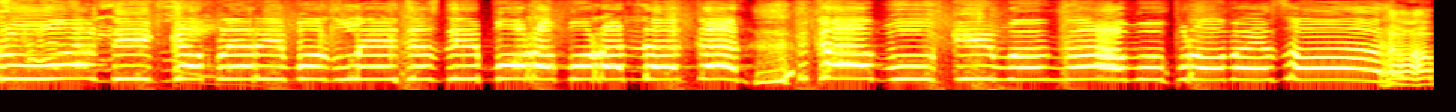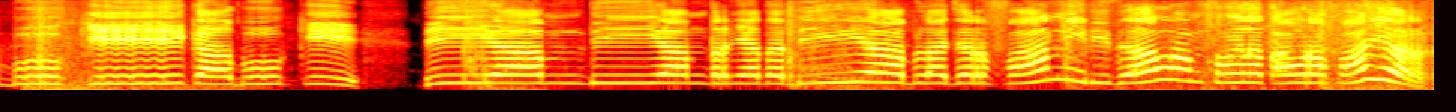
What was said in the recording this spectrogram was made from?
Dua tiga player EVOS Legends diporak-porandakan. Kabuki mengamuk, Profesor. Kabuki, Kabuki. Diam-diam ternyata dia belajar Fanny di dalam toilet Aura Fire.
